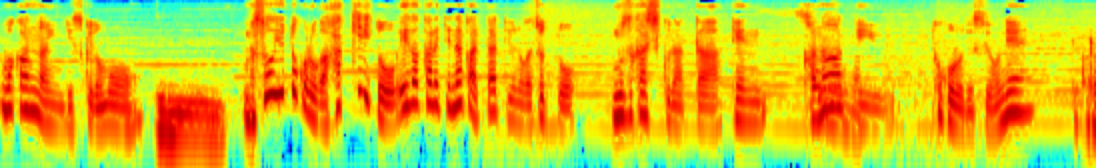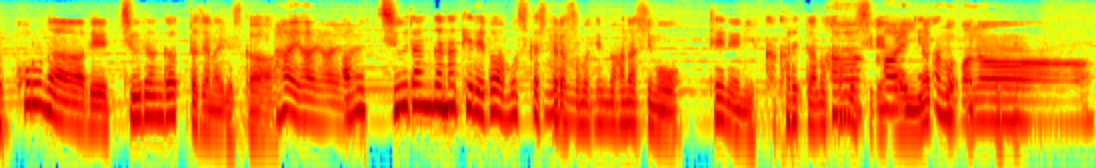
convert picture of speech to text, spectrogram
分かんないんですけども、うん。まあそういうところがはっきりと描かれてなかったっていうのがちょっと難しくなった点かなっていうところですよね。だからコロナで中断があったじゃないですか。はいはいはい、はい。あの中断がなければ、もしかしたらその辺の話も丁寧に書かれたのかもしれないなと書かれてたのかな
